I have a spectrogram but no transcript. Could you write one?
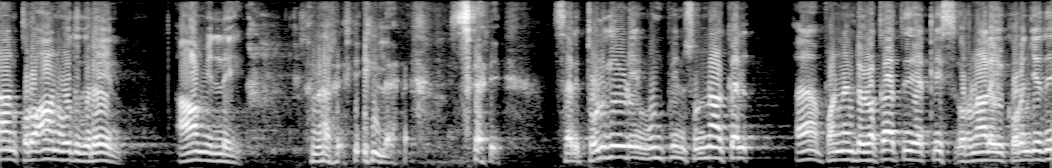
நான் குரான் ஓதுகிறேன். ஆம் இல்லை. சொன்னார். இல்லை. சரி. சரி தொழுகையுடைய முன்பின் சுண்ணாக்கள் ஆ, பன்னெண்டு ரக்காத்து அட்லீஸ்ட் ஒரு நாளைக்கு குறைஞ்சது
